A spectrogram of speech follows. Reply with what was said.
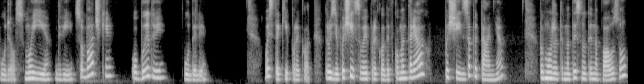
poodles. Мої дві собачки, обидві пуделі. Ось такий приклад. Друзі, пишіть свої приклади в коментарях, пишіть запитання. Ви можете натиснути на паузу,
